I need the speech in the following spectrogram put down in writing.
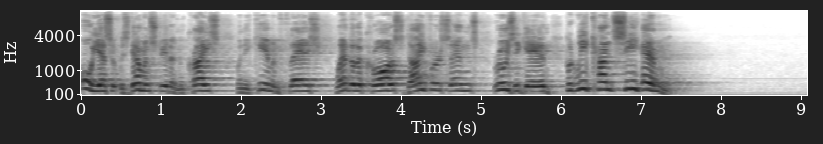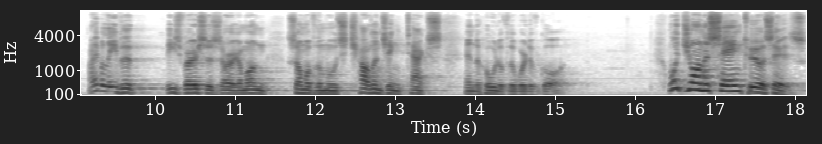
Oh, yes, it was demonstrated in Christ when he came in flesh, went to the cross, died for sins, rose again, but we can't see him. I believe that these verses are among some of the most challenging texts in the whole of the Word of God. What John is saying to us is,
